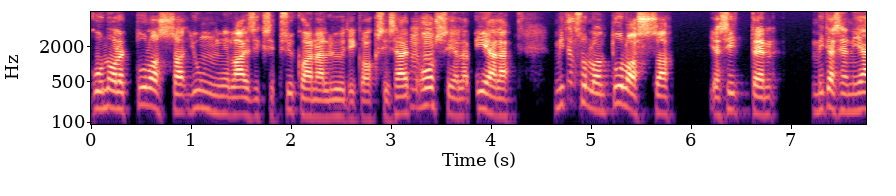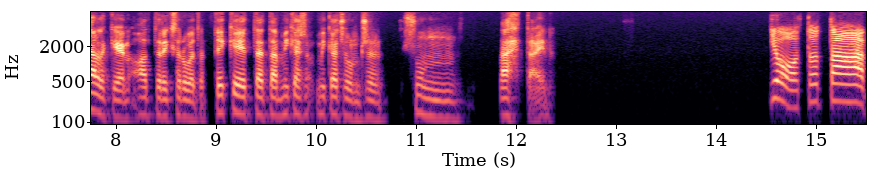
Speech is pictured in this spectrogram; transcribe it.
kun olet tulossa jungilaisiksi psykoanalyytikoksi, sä et mm-hmm. ole siellä vielä, mitä sulla on tulossa, ja sitten mitä sen jälkeen, ajatteliko ruveta tekemään tätä, mikä, mikä sun, se, sun lähtäin? Joo, tota,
